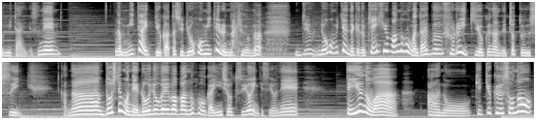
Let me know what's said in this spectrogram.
うみたいですね。見たいっていうか私両方見てるんだけどな。両方見てるんだけどケンヒル版の方がだいぶ古い記憶なんでちょっと薄いかな。どうしてもねロイド・ウェーバー版の方が印象強いんですよね。っていうのはあの結局その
